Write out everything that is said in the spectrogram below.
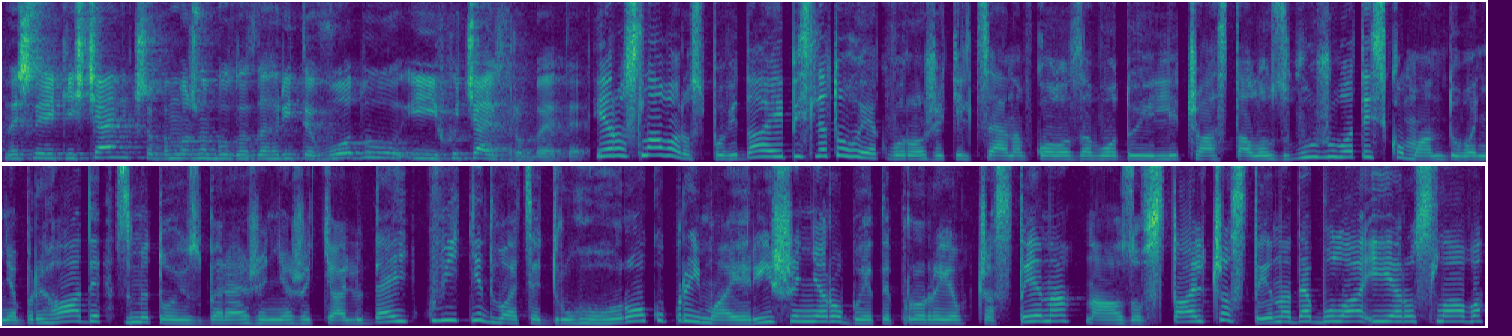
знайшли якийсь чайник, щоб можна було загріти воду і хоча й зробити. Ярослава розповідає, після того, як вороже кільце навколо заводу Ілліча стало звужуватись, командування бригади з метою збереження життя людей у квітні 22-го року приймає рішення робити прорив. Частина на Азовсталь, частина, де була і Ярослава,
